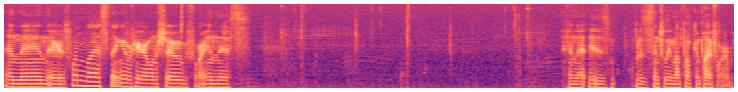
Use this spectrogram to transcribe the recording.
And then there's one last thing over here I want to show before I end this. And that is what is essentially my pumpkin pie farm.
